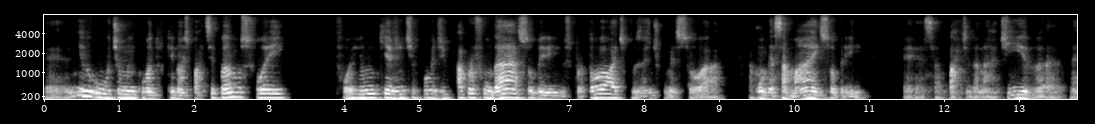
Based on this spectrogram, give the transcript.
É, e no último encontro que nós participamos foi foi um que a gente pôde aprofundar sobre os protótipos, a gente começou a, a conversar mais sobre é, essa parte da narrativa, né?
